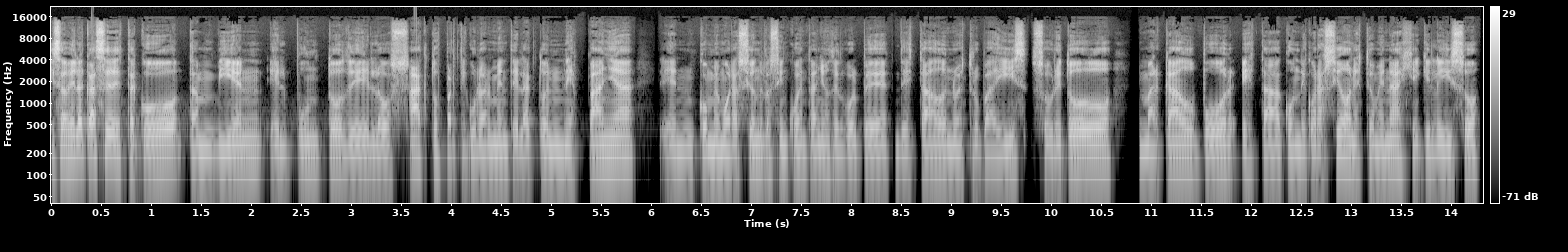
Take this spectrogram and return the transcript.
Isabel, acá se destacó también el punto de los actos, particularmente el acto en España en conmemoración de los 50 años del golpe de Estado en nuestro país, sobre todo marcado por esta condecoración, este homenaje que le hizo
